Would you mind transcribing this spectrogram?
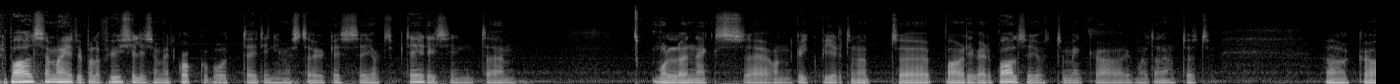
verbaalsemaid, võib-olla füüsilisemaid kokkupuuteid inimestega, kes ei aktsepteeri sind. mul õnneks äh, on kõik piirdunud äh, paari verbaalse juhtumiga, jumal tänatud. aga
